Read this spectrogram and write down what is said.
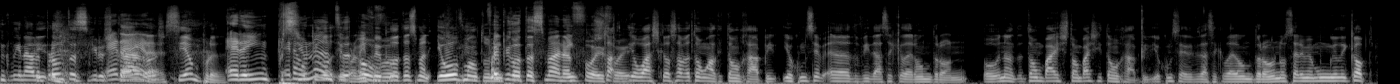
inclinado, pronto a seguir os Era, carros. era, sempre. Era impressionante. piloto, eu, para mim foi o piloto da semana. Eu houve uma altura foi em que- piloto da semana, em que foi, está- foi. Eu acho que ele estava tão alto e tão rápido e eu comecei a duvidar se aquilo era um drone ou não, tão baixo, tão baixo e tão rápido. E eu comecei a duvidar se aquilo era um drone ou se era mesmo um helicóptero.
